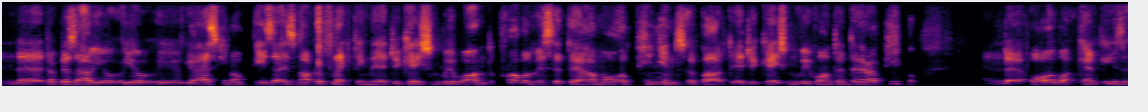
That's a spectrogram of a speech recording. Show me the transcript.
and uh, Dr. Zhao, you you you you ask, you know, PISA is not reflecting the education we want. The problem is that there are more opinions about the education we want than there are people, and uh, all what can PISA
